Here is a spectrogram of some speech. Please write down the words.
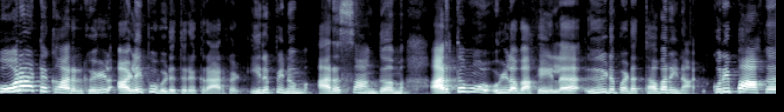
போராட்டக்காரர்கள் அழைப்பு விடுத்திருக்கிறார்கள். இருப்பினும் அரசாங்கம் அர்த்தம் உள்ள வகையில ஈடுபட தவறினால் குறிப்பாக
